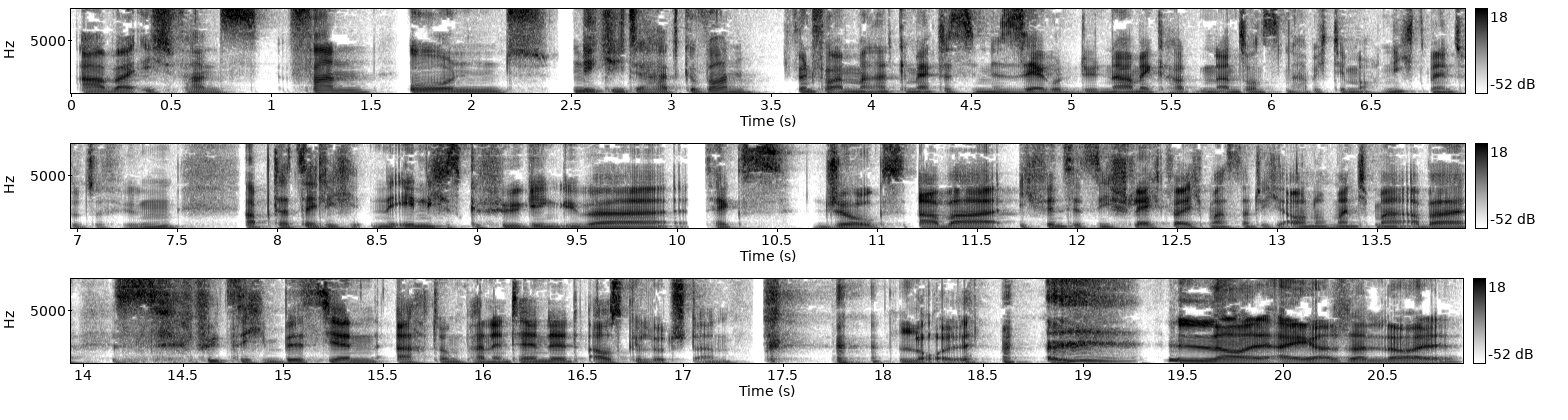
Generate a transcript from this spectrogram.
aber ich fand's fun und Nikita hat gewonnen. Ich finde vor allem, man hat gemerkt, dass sie eine sehr gute Dynamik hatten. Ansonsten habe ich dem auch nichts mehr hinzuzufügen. Hab tatsächlich ein ähnliches Gefühl gegenüber Sex-Jokes, aber ich finde es jetzt nicht schlecht, weil ich mache es natürlich auch noch manchmal, aber es fühlt sich ein bisschen, Achtung, pun intended, ausgelutscht an. lol. lol, Ayasha, lol.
